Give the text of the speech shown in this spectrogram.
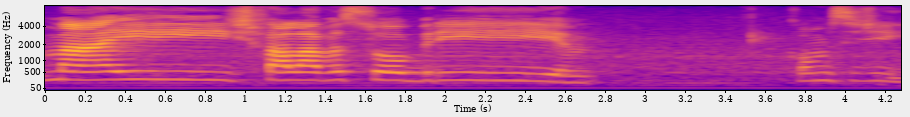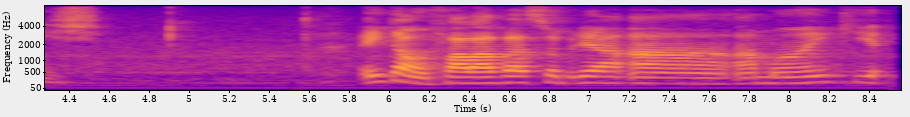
Mas falava sobre. Como se diz? Então, falava sobre a, a, a mãe que.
